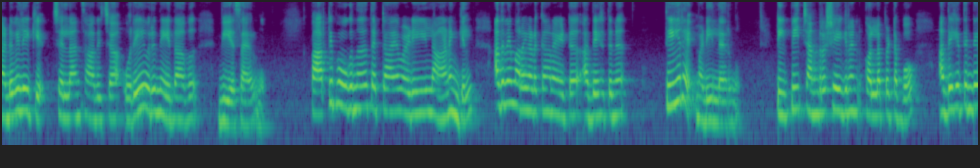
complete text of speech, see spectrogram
നടുവിലേക്ക് ചെല്ലാൻ സാധിച്ച ഒരേ ഒരു നേതാവ് വി എസ് ആയിരുന്നു. പാർട്ടി പോകുന്നത് തെറ്റായ വഴിയിലാണെങ്കിൽ അതിനെ മറികടക്കാനായിട്ട് അദ്ദേഹത്തിന് തീരെ മടിയില്ലായിരുന്നു. ടി പി ചന്ദ്രശേഖരൻ കൊല്ലപ്പെട്ടപ്പോൾ അദ്ദേഹത്തിന്റെ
